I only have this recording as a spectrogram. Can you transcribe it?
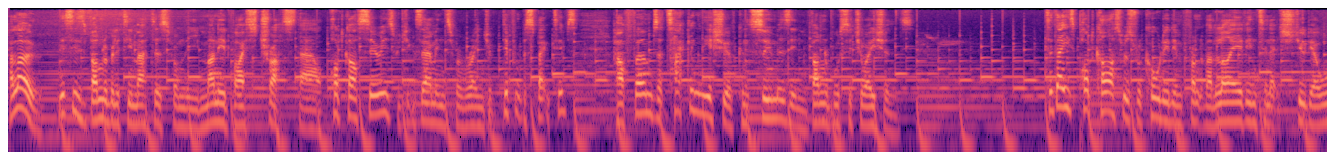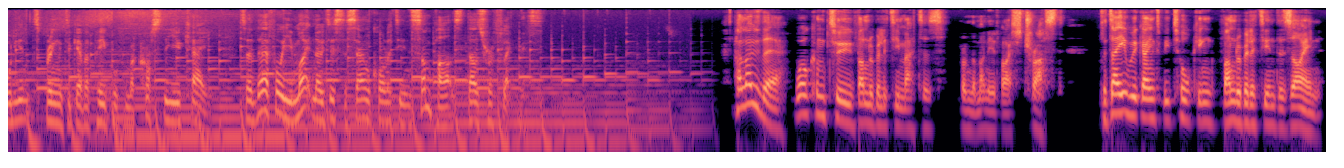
Hello, this is Vulnerability Matters from the Money Advice Trust, our podcast series which examines from a range of different perspectives how firms are tackling the issue of consumers in vulnerable situations. Today's podcast was recorded in front of a live internet studio audience, bringing together people from across the UK, so therefore you might notice the sound quality in some parts does reflect this. Hello there, welcome to Vulnerability Matters from the Money Advice Trust. Today we're going to be talking vulnerability in design.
